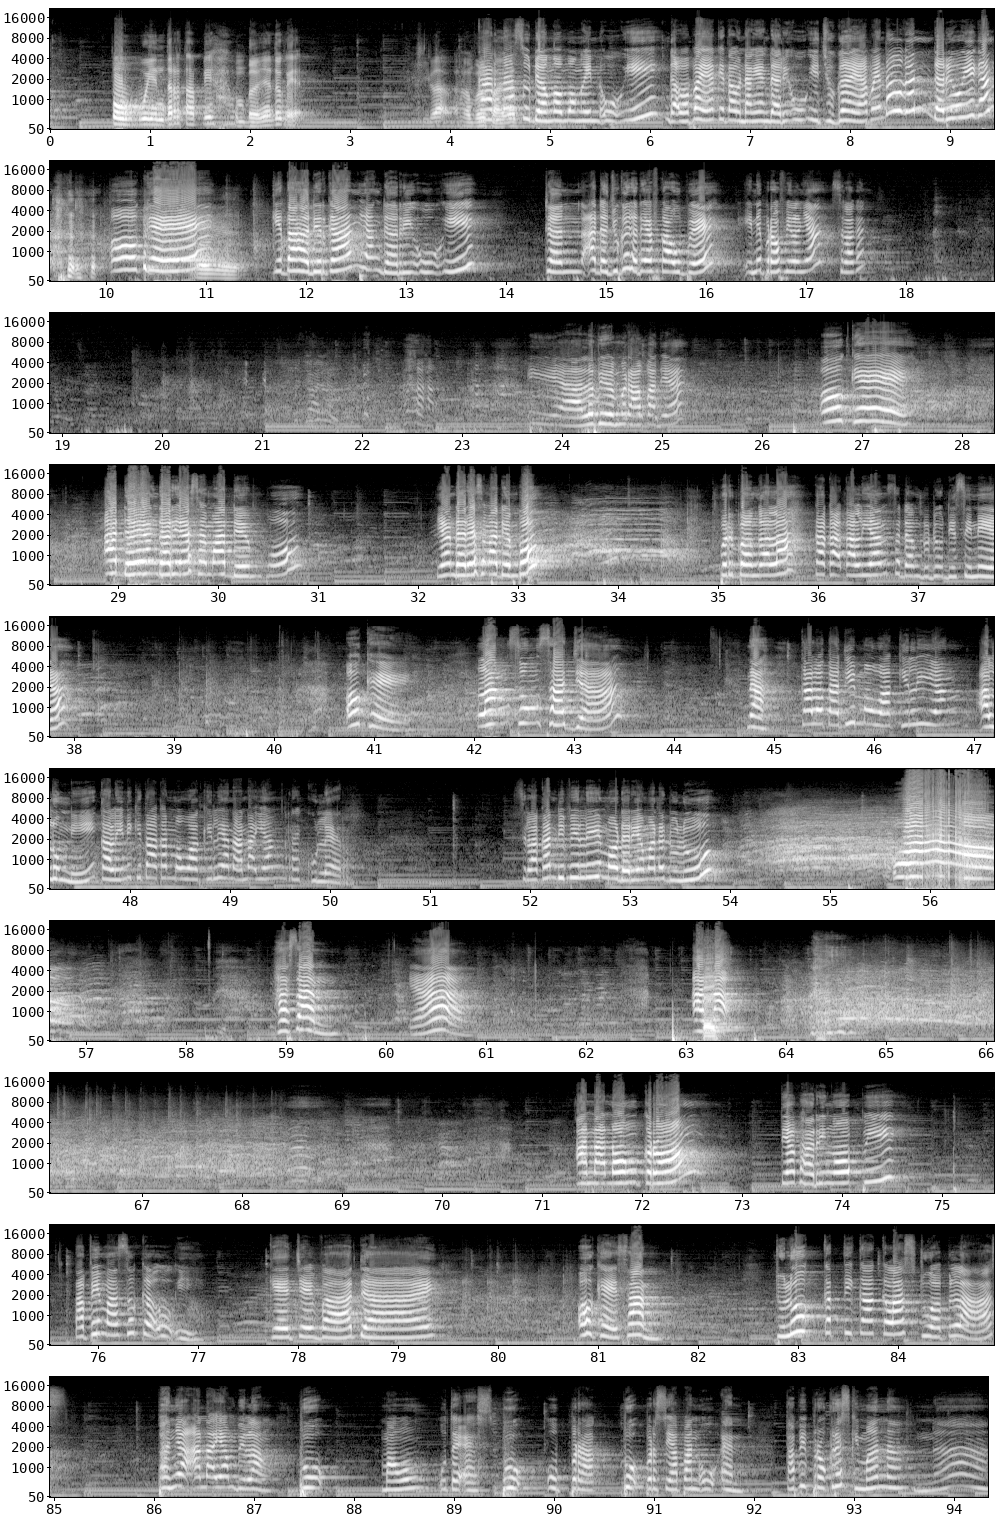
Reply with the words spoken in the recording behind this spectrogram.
pinter tapi humble-nya tuh kayak gila humble Karena banget. sudah ngomongin UI, nggak apa-apa ya kita undang yang dari UI juga ya. Pengen tahu kan dari UI kan? Oke. Oke. Kita hadirkan yang dari UI dan ada juga dari FKUB. Ini profilnya, silakan. Iya, lebih merapat ya. Oke. Ada yang dari SMA Dempo? Yang dari SMA Dempo? Berbanggalah kakak kalian sedang duduk di sini ya. Oke, langsung saja. Nah, kalau tadi mewakili yang alumni, kali ini kita akan mewakili anak-anak yang reguler. Silakan dipilih, mau dari yang mana dulu? Wow, Hasan, ya. Anak, anak nongkrong, tiap hari ngopi, tapi masuk ke UI. Kece badai. Oke, San. Dulu ketika kelas 12, banyak anak yang bilang, Bu, mau UTS, Bu, UPRAK, Bu, persiapan UN. Tapi progres gimana? Nah,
